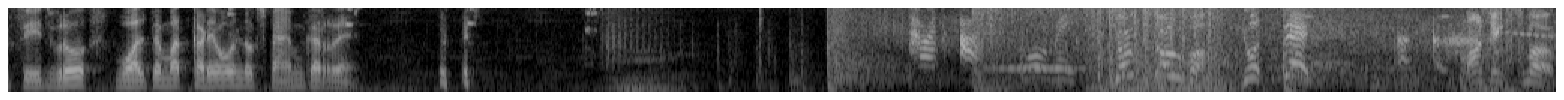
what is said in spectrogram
सेज ब्रो वॉल पे मत खड़े हो उन लोग स्पैम कर रहे हैं Joke's over. You're dead. Launching smoke.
